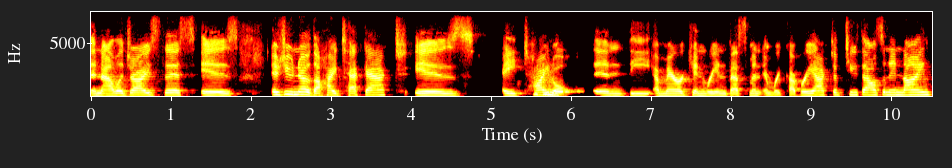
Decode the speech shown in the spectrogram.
analogize this is, as you know, the HITECH Act is a Mm-hmm. title in the American Reinvestment and Recovery Act of 2009.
